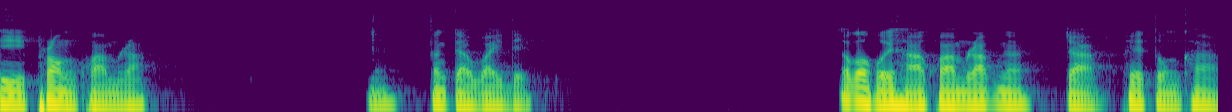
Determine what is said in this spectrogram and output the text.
ที่พร่องความรักนะตั้งแต่วัยเด็ก แล้วก็หอยหาความรักนะจากเพศตรงข้าม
